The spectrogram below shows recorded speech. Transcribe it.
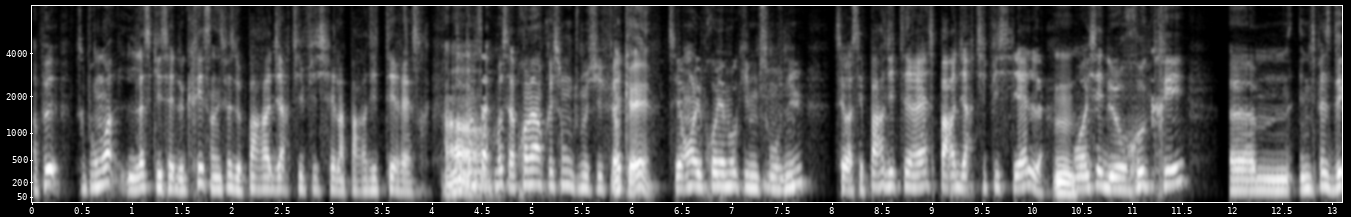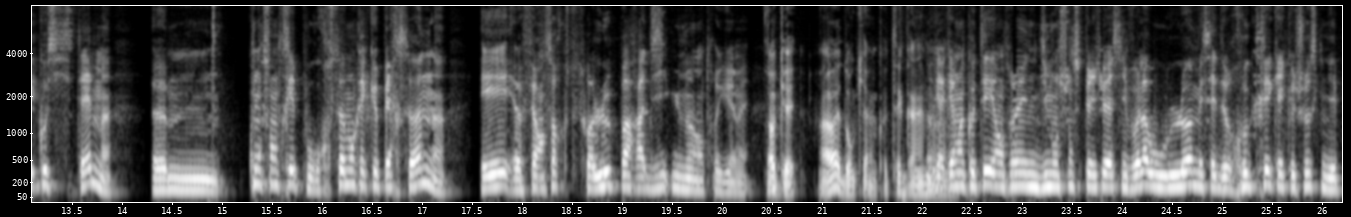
Un peu, parce que pour moi, là, ce qu'il essaye de créer, c'est un espèce de paradis artificiel, un paradis terrestre. Ah. C'est comme ça, moi, c'est la première impression que je me suis faite. Ok. C'est vraiment les premiers mots qui me sont venus. C'est ouais, c'est paradis terrestre, paradis artificiel. Hmm. On va essayer de recréer euh, une espèce d'écosystème euh, concentré pour seulement quelques personnes et euh, faire en sorte que ce soit le paradis humain, entre guillemets. Ok. Ah ouais, donc il y a un côté quand même. Donc il y a quand même un côté, entre guillemets, une dimension spirituelle à ce niveau-là où l'homme essaie de recréer quelque chose qu'il n'est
